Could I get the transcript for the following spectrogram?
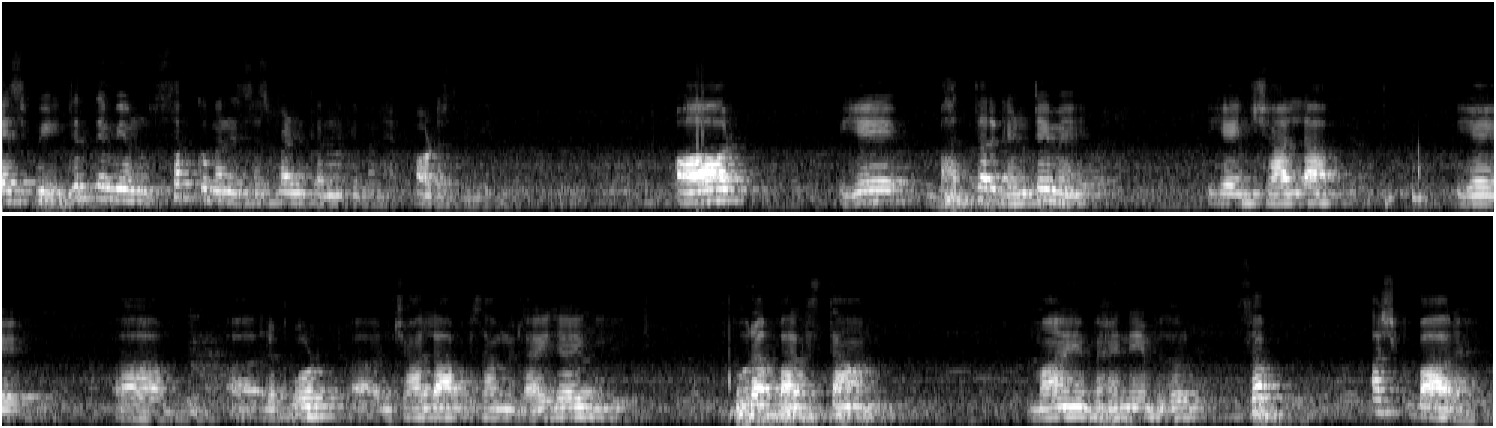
एस पी जितने भी उन सबको मैंने सस्पेंड करने के मैंने ऑर्डर्स दिए। और ये बहत्तर घंटे में ये इन ये रिपोर्ट इन आपके सामने लाई जाएगी। पूरा पाकिस्तान, माएँ, बहनें, बुज़ुर्ग, सब अश्कबार हैं।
